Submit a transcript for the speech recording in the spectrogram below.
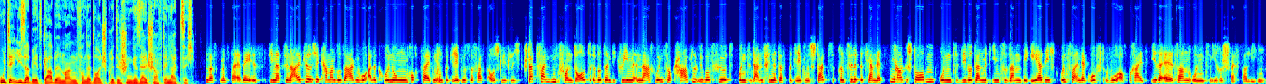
Ute Elisabeth Gabelmann von der Deutsch-Britischen Gesellschaft in Leipzig. Westminster Abbey ist die Nationalkirche, kann man so sagen, wo alle Krönungen, Hochzeiten und Begräbnisse fast ausschließlich stattfanden. Von dort wird dann die Queen nach Windsor Castle überführt und dann findet das Begräbnis statt. Prinz Philipp ist ja im letzten Jahr gestorben und sie wird dann mit ihm zusammen beerdigt und zwar in der Gruft, wo auch bereits ihre Eltern und ihre Schwester liegen.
